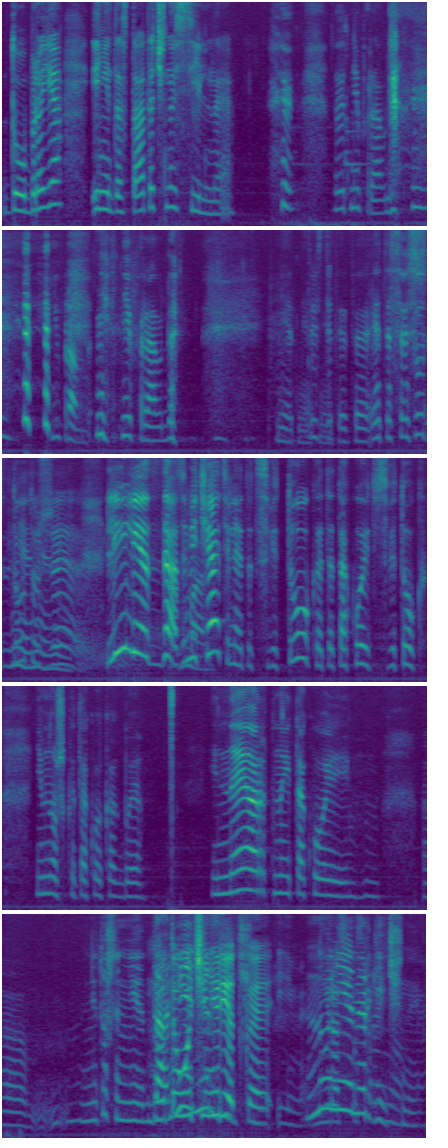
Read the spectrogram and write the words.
добрая и недостаточно сильная. Но это неправда. Неправда. Нет, неправда. Нет, нет, То есть нет, это, это совсем... Тут, тут уже... Лилия, да, замечательно, этот цветок, это такой цветок, немножко такой как бы инертный такой, э, не то что не... Ну, да, это не очень энергичный. редкое имя. Ну, не распространённое. энергичные.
